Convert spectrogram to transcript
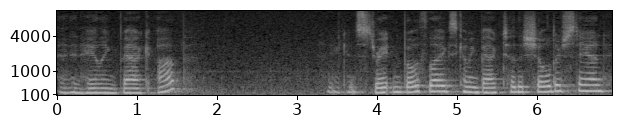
And inhaling back up. You can straighten both legs, coming back to the shoulder stand.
